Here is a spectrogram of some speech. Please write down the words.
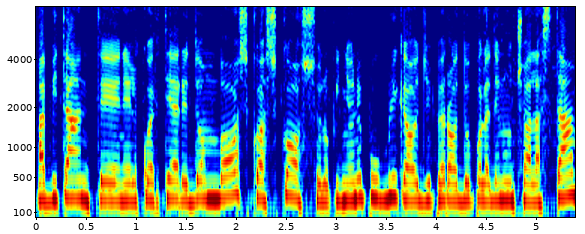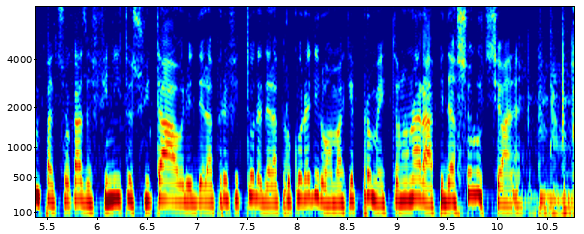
abitante nel quartiere Don Bosco, ha scosso l'opinione pubblica. Oggi però dopo la denuncia alla stampa il suo caso è finito sui tavoli della Prefettura e della Procura di Roma che promettono una rapida soluzione.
